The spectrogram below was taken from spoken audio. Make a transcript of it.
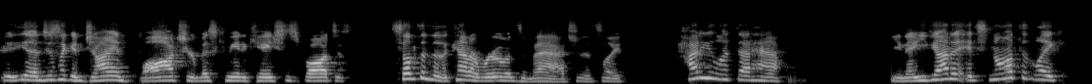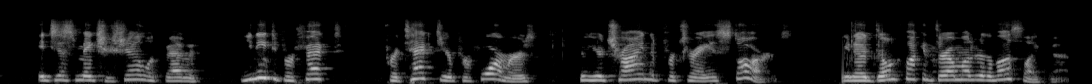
You know, just like a giant botch or miscommunication spot, just something that kind of ruins the match. And it's like, how do you let that happen? You know, you gotta. It's not that like it just makes your show look bad, but you need to perfect, protect your performers who you're trying to portray as stars. You know, don't fucking throw them under the bus like that.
